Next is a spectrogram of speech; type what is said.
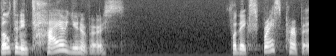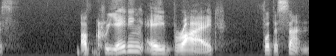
built an entire universe for the express purpose of creating a bride for the Son.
